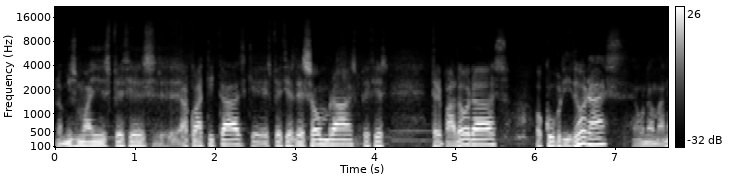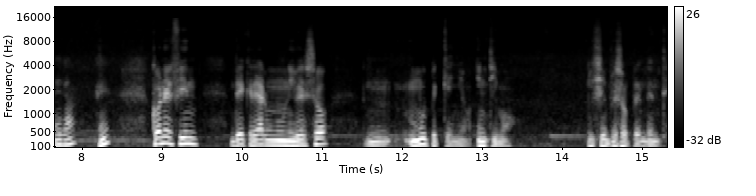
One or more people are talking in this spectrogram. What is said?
Lo mismo hay especies eh, acuáticas que especies de sombra, especies trepadoras o cubridoras, de alguna manera, ¿eh? con el fin de crear un universo mm, muy pequeño, íntimo y siempre sorprendente.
